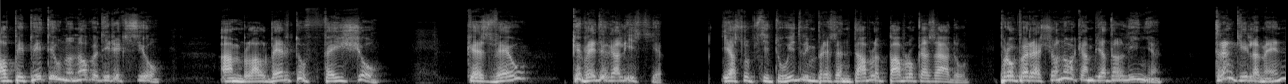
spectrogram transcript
El PP té una nova direcció, amb l'Alberto Feixó, que es veu que ve de Galícia i ha substituït l'impresentable Pablo Casado. Però per això no ha canviat la línia. Tranquil·lament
